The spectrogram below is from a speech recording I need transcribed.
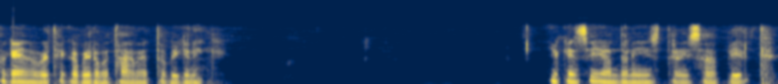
Again it will take a bit of a time at the beginning you can see underneath there is a build.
